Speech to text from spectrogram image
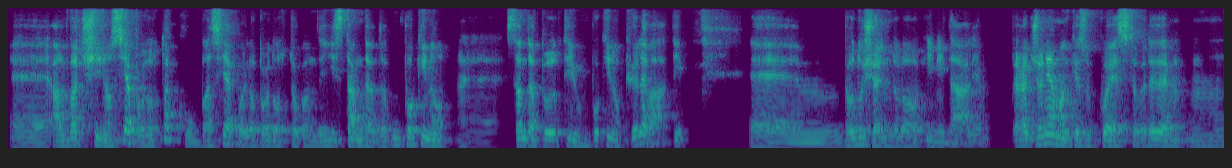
eh, al vaccino sia prodotto a Cuba sia quello prodotto con degli standard un pochino eh, standard produttivi un pochino più elevati ehm, producendolo in Italia ragioniamo anche su questo, vedete, mm,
